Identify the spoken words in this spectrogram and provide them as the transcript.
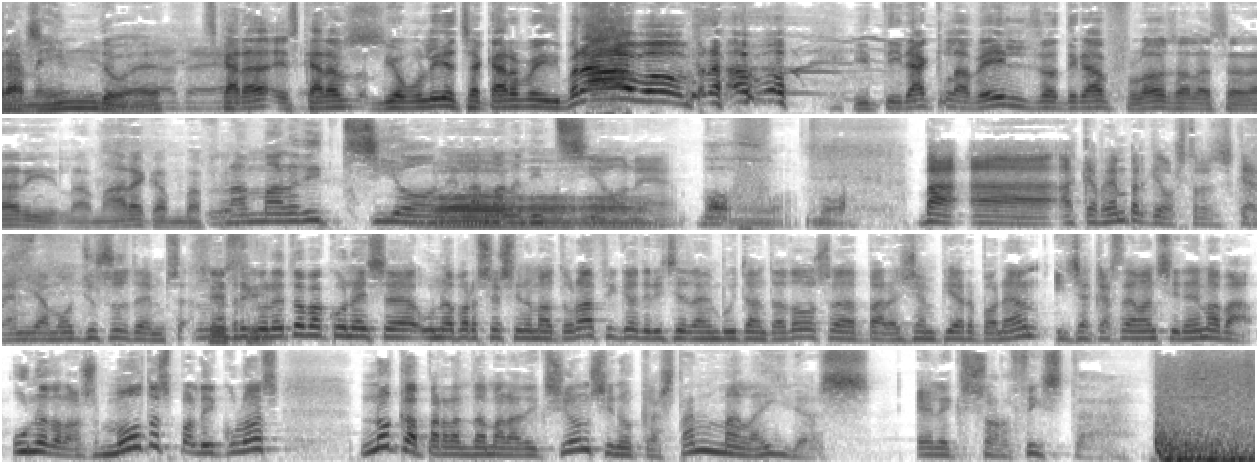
Tremendo, eh? eh? És que ara, és que ara jo volia aixecar-me i dir bravo, bravo, i tirar clavells o tirar flors a l'escenari. La mare que em va fer. La maledizione, la maledizione. Bof. Oh, oh. Va, uh, acabem perquè, ostres, quedem ja molt justos de temps. Sí, Sí, sí. Rigoletto va conèixer una versió cinematogràfica dirigida l'any 82 uh, per Jean-Pierre Ponel, i ja que estem en cinema, va, una de les moltes pel·lícules, no que parlen de malediccions, sinó que estan maleïdes. El exorcista. El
